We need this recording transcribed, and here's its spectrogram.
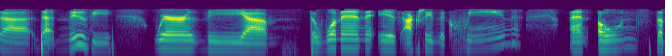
uh, that movie where the um, the woman is actually the queen and owns the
